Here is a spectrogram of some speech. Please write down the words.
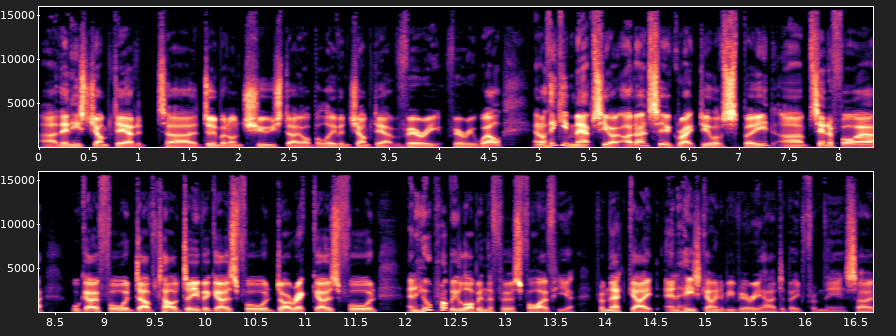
Uh, then he's jumped out at uh, Doomben on Tuesday, I believe, and jumped out very, very well. And I think he maps here, I don't see a great deal of speed. Um, Centerfire will go forward, Dovetail Diva goes forward, Direct goes forward, and he'll probably lob in the first five here from that gate, and he's going to be very hard to beat from there. So,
